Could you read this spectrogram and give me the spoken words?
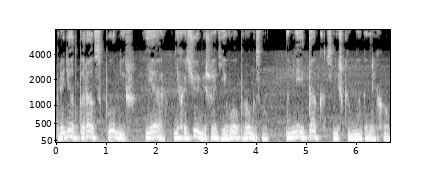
Придет пора, вспомнишь. Я не хочу мешать его промыслу. На мне и так слишком много грехов.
